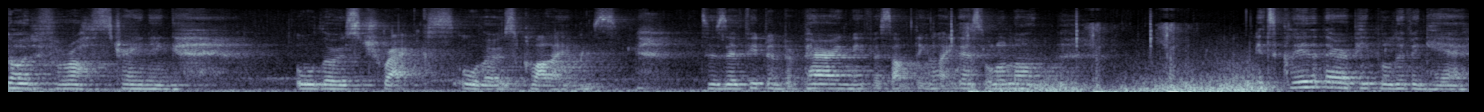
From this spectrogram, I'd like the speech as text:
God for us training. All those treks, all those climbs. It's as if he'd been preparing me for something like this all along. It's clear that there are people living here,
